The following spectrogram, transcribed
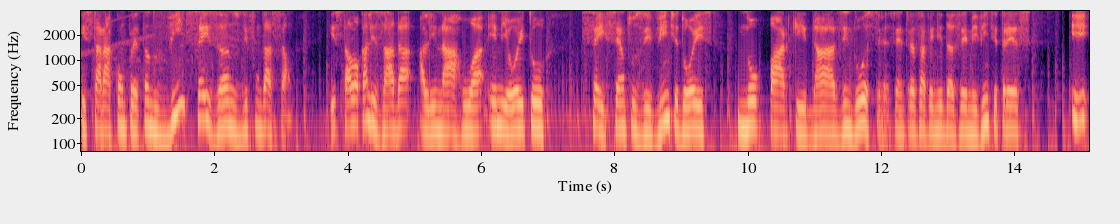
estará completando 26 anos de fundação. Está localizada ali na rua M8 622 no Parque das Indústrias, entre as avenidas M23 e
